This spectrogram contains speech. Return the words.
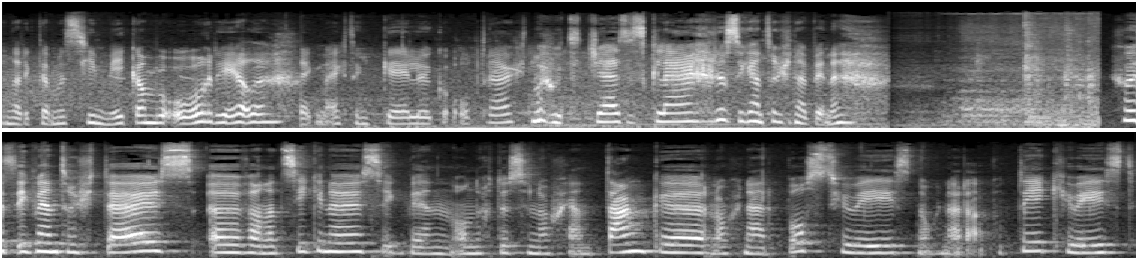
En dat ik dat misschien mee kan beoordelen. Dat lijkt me echt een kei leuke opdracht. Maar goed, Jazz is klaar, dus we gaan terug naar binnen. Goed, ik ben terug thuis uh, van het ziekenhuis. Ik ben ondertussen nog gaan tanken, nog naar de post geweest, nog naar de apotheek geweest.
